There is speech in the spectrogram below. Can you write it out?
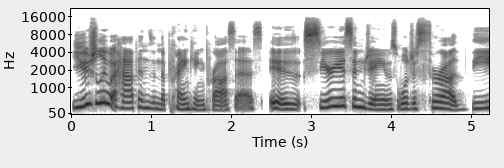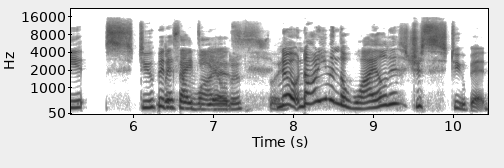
usually what happens in the pranking process is Sirius and James will just throw out the stupidest Like the ideas. wildest, like- No, not even the wildest, just stupid.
